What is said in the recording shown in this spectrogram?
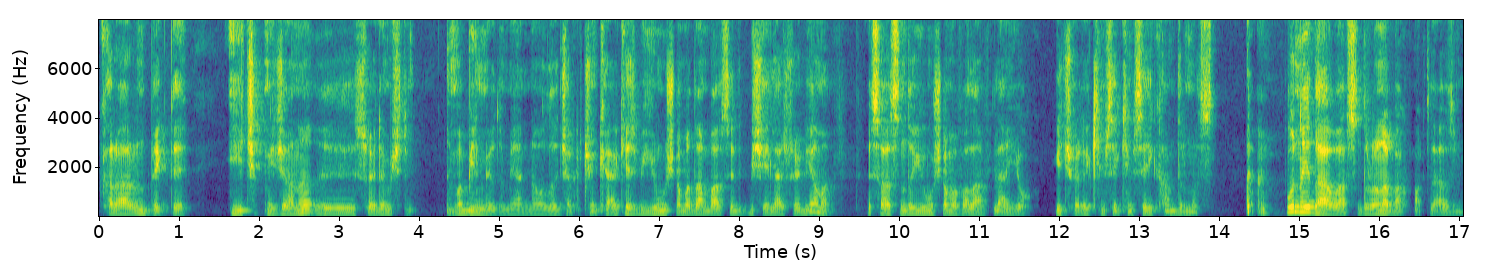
kararın pek de iyi çıkmayacağını e, söylemiştim. Ama bilmiyordum yani ne olacak. Çünkü herkes bir yumuşamadan bahsedip bir şeyler söylüyor ama esasında yumuşama falan filan yok. Hiç öyle kimse kimseyi kandırmasın. Bu ne davasıdır ona bakmak lazım.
